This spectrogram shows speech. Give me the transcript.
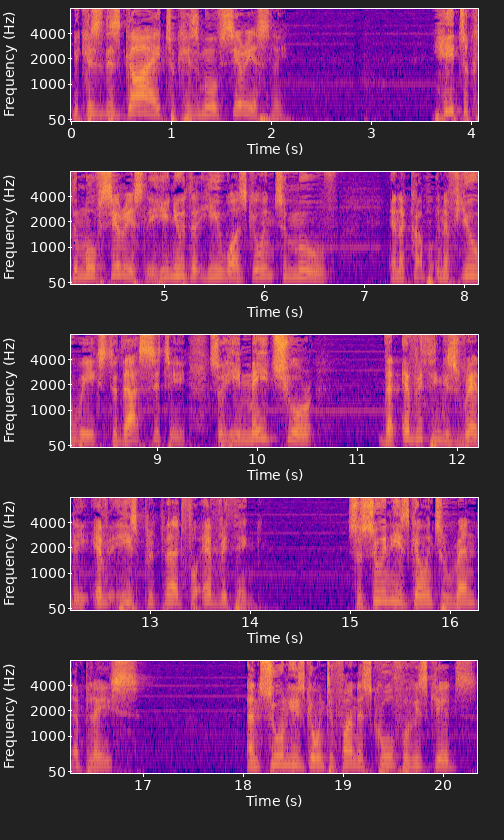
Because this guy took his move seriously. He took the move seriously. He knew that he was going to move in a couple in a few weeks to that city so he made sure that everything is ready Every, he's prepared for everything so soon he's going to rent a place and soon he's going to find a school for his kids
